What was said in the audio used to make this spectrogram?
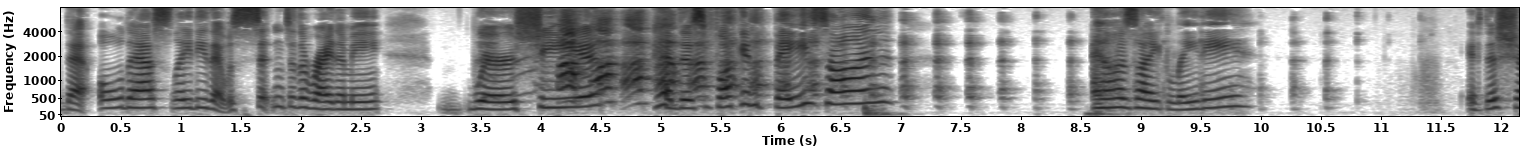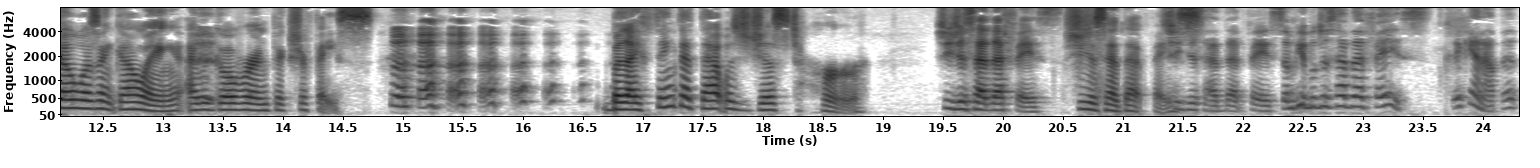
that old ass lady that was sitting to the right of me, where she had this fucking face on, and I was like, "Lady, if this show wasn't going, I would go over and fix your face." But I think that that was just her. She just had that face. She just had that face. She just had that face. Some people just have that face. They can't help it.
